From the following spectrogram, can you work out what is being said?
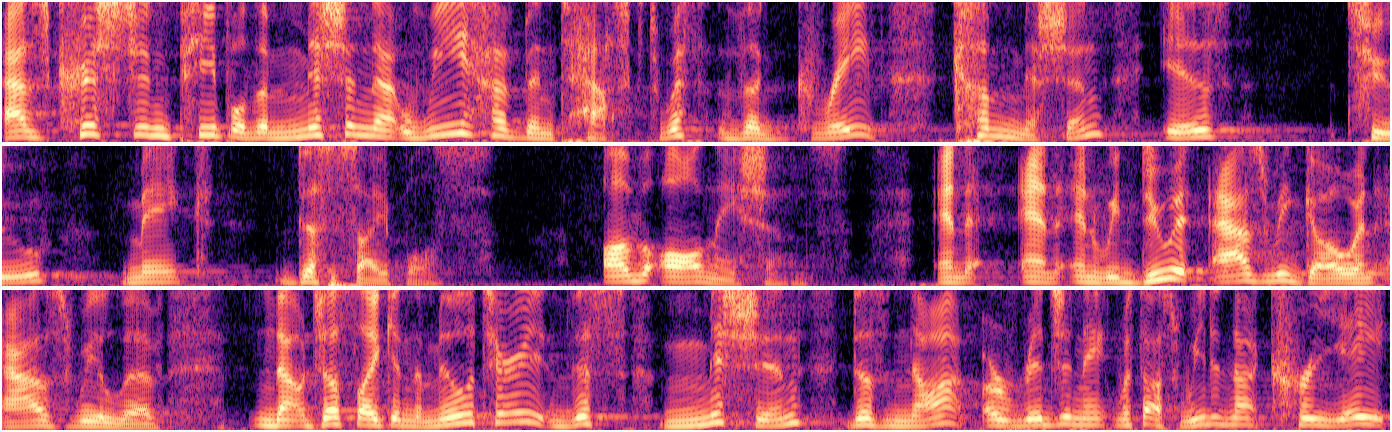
As Christian people, the mission that we have been tasked with, the Great Commission, is to make disciples of all nations. And, and, and we do it as we go and as we live. Now, just like in the military, this mission does not originate with us. We did not create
